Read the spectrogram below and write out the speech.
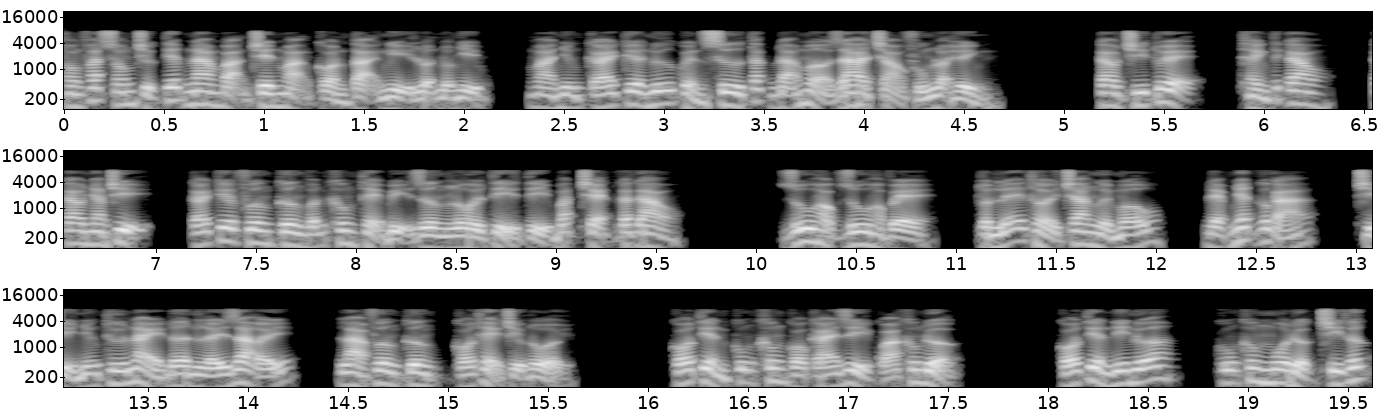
Phòng phát sóng trực tiếp nam bạn trên mạng còn tại nghị luận nhộn nhịp, mà những cái kia nữ quyền sư tắc đã mở ra trào phúng loại hình. Cao trí tuệ, thành tích cao cao nhan trị, cái kia phương cương vẫn không thể bị dương lôi tỉ tỉ bắt chẹt gắt gao. Du học du học về tuần lễ thời trang người mẫu, đẹp nhất gốc cá chỉ những thứ này đơn lấy ra ấy, là phương cương có thể chịu nổi. Có tiền cũng không có cái gì quá không được. Có tiền đi nữa, cũng không mua được tri thức.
